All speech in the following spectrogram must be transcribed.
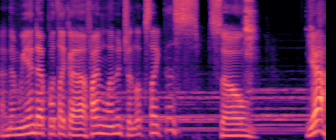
And then we end up with like a final image that looks like this. So yeah,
